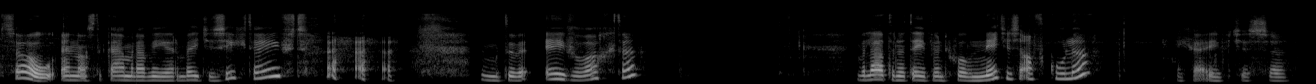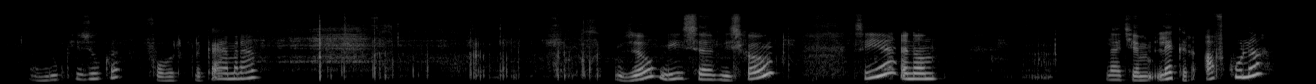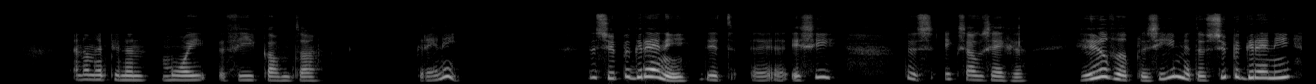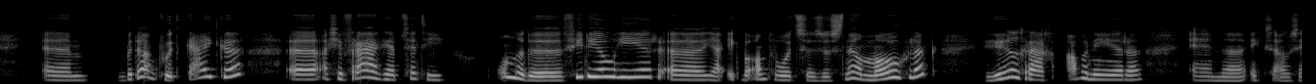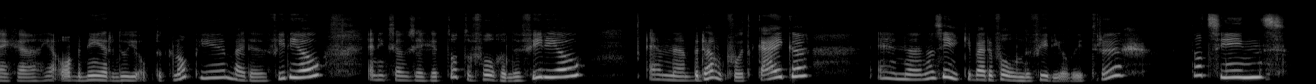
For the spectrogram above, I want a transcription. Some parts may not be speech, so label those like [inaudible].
Zo en als de camera weer een beetje zicht heeft [laughs] dan moeten we even wachten. We laten het even gewoon netjes afkoelen. Ik ga eventjes uh, een doekje zoeken voor de camera zo die is, uh, die is schoon. Zie je? En dan laat je hem lekker afkoelen. En dan heb je een mooi vierkante granny. De super granny dit uh, is hij. Dus ik zou zeggen heel veel plezier met de super granny um, bedankt voor het kijken. Uh, als je vragen hebt zet die onder de video hier. Ja ik beantwoord ze zo snel mogelijk heel graag abonneren. En uh, ik zou zeggen ja abonneren doe je op de knop hier bij de video. En ik zou zeggen tot de volgende video. En uh, bedankt voor het kijken. En uh, dan zie ik je bij de volgende video weer terug. Tot ziens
